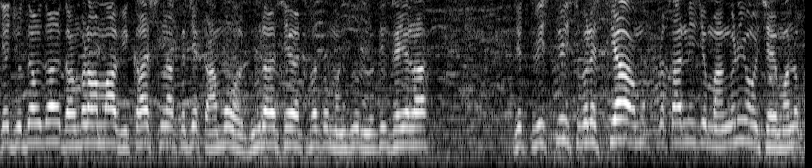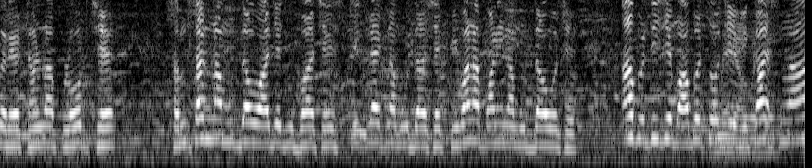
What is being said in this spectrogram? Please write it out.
જે જુદા જુદા ગામડામાં વિકાસના જે કામો અધૂરા છે અથવા તો મંજૂર નથી થયેલા જે ત્રીસ ત્રીસ વર્ષ થયા અમુક પ્રકારની જે માંગણીઓ છે માનો કે રહેઠાણના પ્લોટ છે સમસાનના મુદ્દાઓ આજે જ ઊભા છે સ્ટ્રીટ લાઇટના મુદ્દા છે પીવાના પાણીના મુદ્દાઓ છે આ બધી જે બાબતો જે વિકાસના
